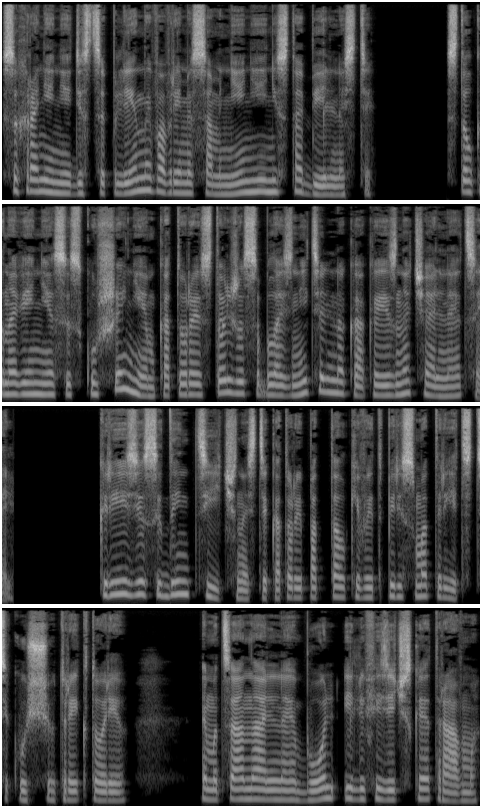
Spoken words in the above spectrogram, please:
Сохранение дисциплины во время сомнений и нестабильности. Столкновение с искушением, которое столь же соблазнительно, как и изначальная цель. Кризис идентичности, который подталкивает пересмотреть текущую траекторию. Эмоциональная боль или физическая травма.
